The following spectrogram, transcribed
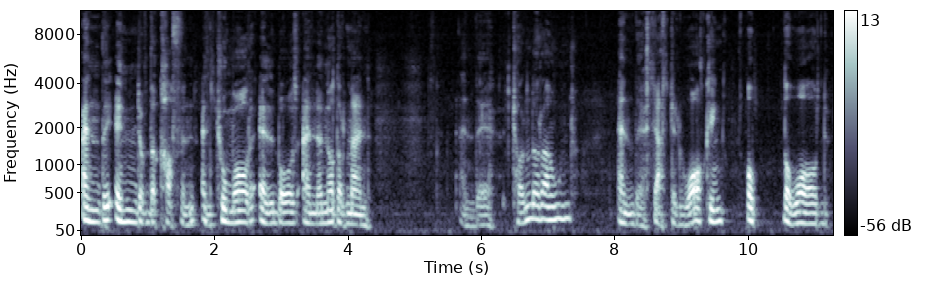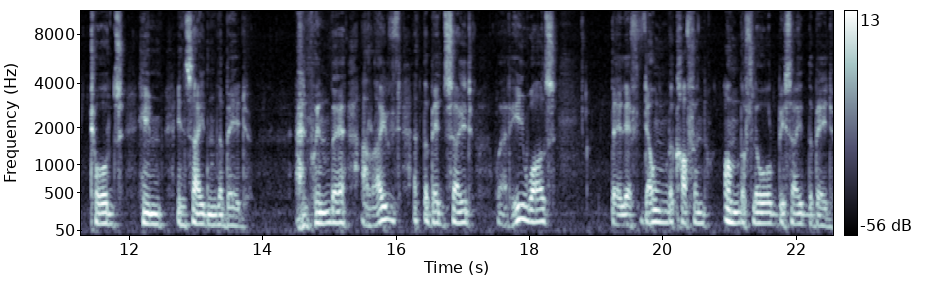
and the end of the coffin and two more elbows and another man and they turned around and they started walking up the ward towards him inside in the bed. And when they arrived at the bedside where he was, they left down the coffin on the floor beside the bed.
